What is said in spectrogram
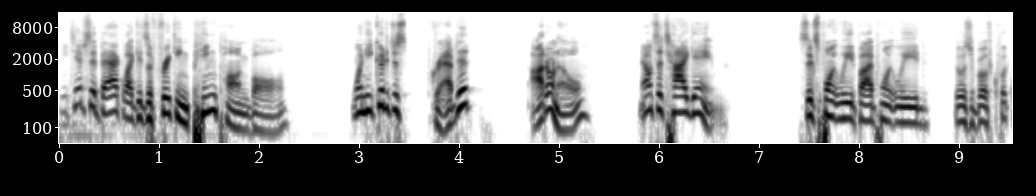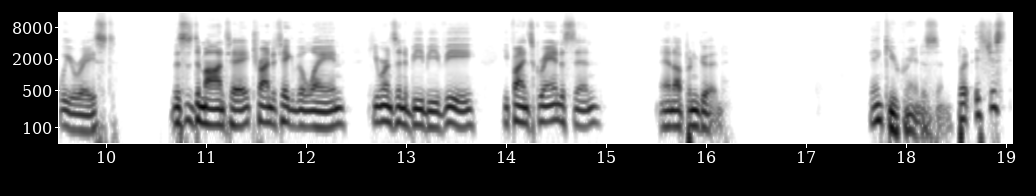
He tips it back like it's a freaking ping pong ball when he could have just grabbed it. I don't know. Now it's a tie game. Six point lead, five point lead. Those are both quickly erased. This is Da'Monte trying to take the lane. He runs into BBV. He finds Grandison and up and good. Thank you, Grandison. But it's just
